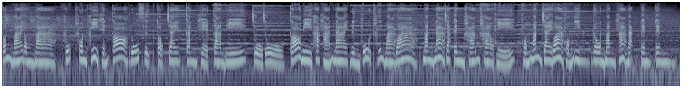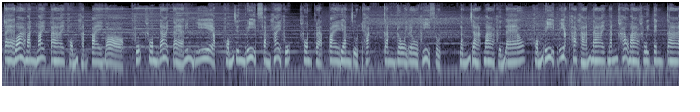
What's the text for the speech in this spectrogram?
ต้นไม้ลงมา ทุกคนที่เห็นก็รู้สึกตกใจกันเหตุการณ์นี้ จู่ๆก็มีทหารนายหนึ่งพูดขึ้นมาว่ามันน่าจะเป็นค้างคาวผี ผมมั่นใจว่าผมยิงโดนมันห้านัดเต็มๆ แต่ว่ามันไม่ตายผมหันไปบอก ทุกคนได้แต่นิ่งเงียบ ผมจึงรีบสั่งให้ทุกคนกลับไปยังจุดพักกันโดยเร็วที่สุด หลังจากมาถึงแล้ว ผมรีบเรียกทหารนายนั้นเข้ามาคุยเป็นการ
